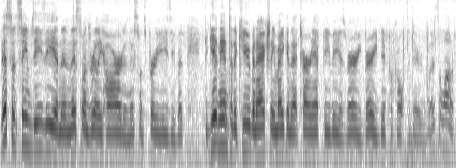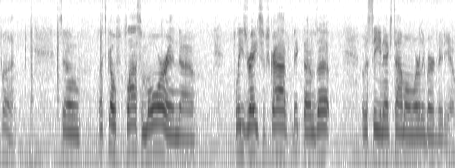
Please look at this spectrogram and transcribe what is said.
this one seems easy and then this one's really hard and this one's pretty easy but to getting into the cube and actually making that turn FPV is very very difficult to do but it's a lot of fun so let's go fly some more and uh, please rate subscribe big thumbs up. We'll see you next time on Whirlybird video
